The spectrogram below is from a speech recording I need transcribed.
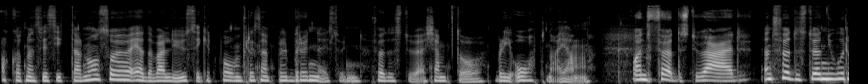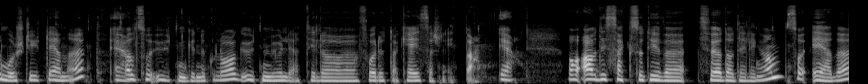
akkurat mens vi sitter her nå, så er det veldig usikkert på om f.eks. Brønnøysund fødestue kommer til å bli åpna igjen. Og en fødestue er En fødestue er en jordmorstyrt enhet, Ja. altså uten gynekolog, uten mulighet til å foreta keisersnitt. da. Ja. Og av de 26 fødeavdelingene, så er det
